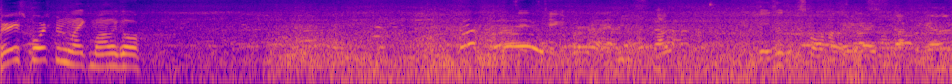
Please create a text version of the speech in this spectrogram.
Very sportsmanlike, Monaco. That's it. Take it for a ride. Guys, look at the small You guys stuck together?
